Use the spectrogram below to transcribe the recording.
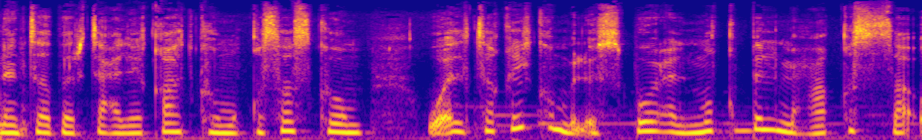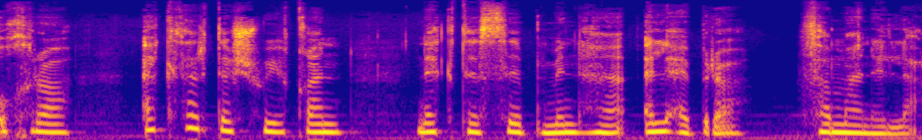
ننتظر تعليقاتكم وقصصكم وألتقيكم الأسبوع المقبل مع قصة أخرى أكثر تشويقا نكتسب منها العبرة. فمان الله.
